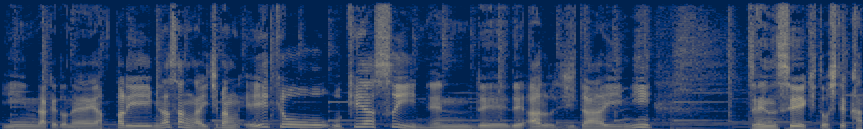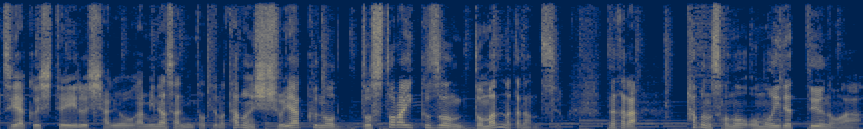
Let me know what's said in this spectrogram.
いいんだけどね。やっぱり皆さんが一番影響を受けやすい年齢である時代に全盛期として活躍している車両が皆さんにとっての多分主役のドストライクゾーンど真ん中なんですよ。だから多分その思い出っていうのは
